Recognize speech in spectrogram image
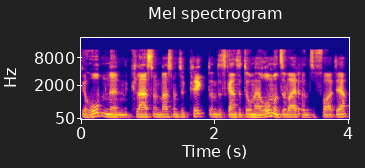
gehobenen Klasse und was man so kriegt und das Ganze drumherum und so weiter und so fort, ja.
